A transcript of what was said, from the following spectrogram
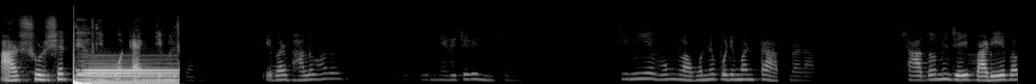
আর সরিষার তেল দিব এক টেবিল চামচ। এবার ভালোভাবে এটাকে নেড়েচেড়ে মিশিয়ে নিতে হবে। চিনি এবং লবণের পরিমাণটা আপনারা আপনাদের স্বাদ অনুযায়ী বাড়িয়ে বা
